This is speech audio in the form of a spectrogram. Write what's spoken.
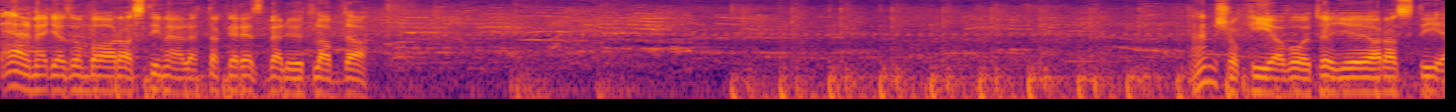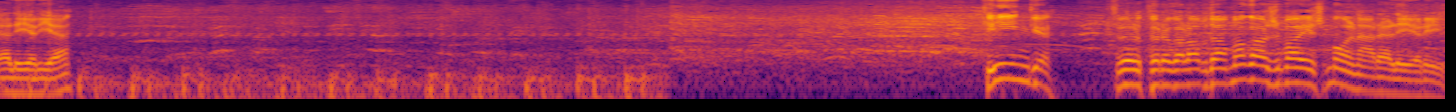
Elmegy azonban Araszti mellett a keresztbelőtt labda. Nem sok hia volt, hogy Araszti elérje. King fölpörög a labda a magasba, és Molnár eléri.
